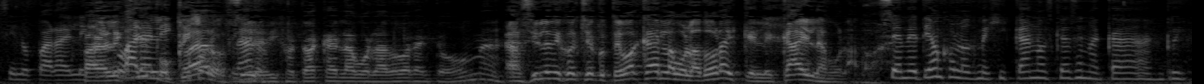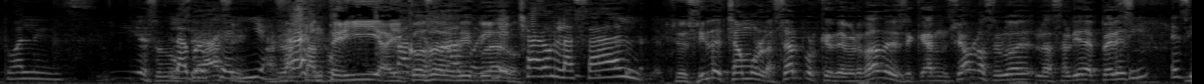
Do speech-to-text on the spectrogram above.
sino para el Para el equipo. equipo, claro, Sí, sí. le dijo, te va a caer la voladora y toma. Así le dijo el checo, te va a caer la voladora y que le cae la voladora. Se metieron con los mexicanos que hacen acá rituales. Eso no la se hace. brujería. La santería y cosas así, Le claro. echaron la sal. Sí, sí le echamos la sal porque de verdad desde que anunciaron la salida, la salida de Pérez cierto.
